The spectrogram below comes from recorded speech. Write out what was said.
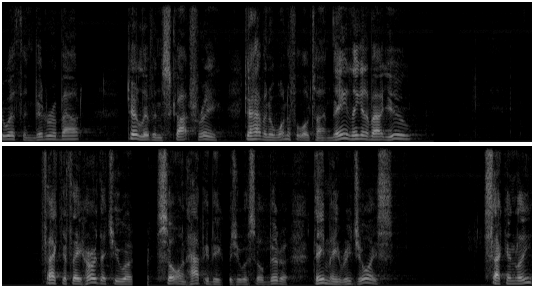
you're with and bitter about, they're living scot free. They're having a wonderful old time. They ain't thinking about you. In fact, if they heard that you were so unhappy because you were so bitter, they may rejoice. Secondly,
